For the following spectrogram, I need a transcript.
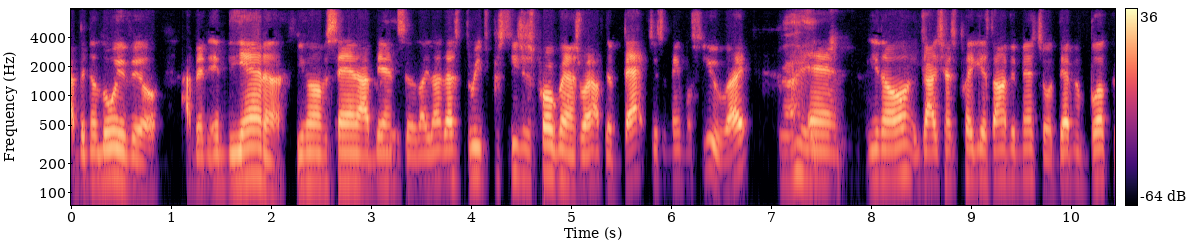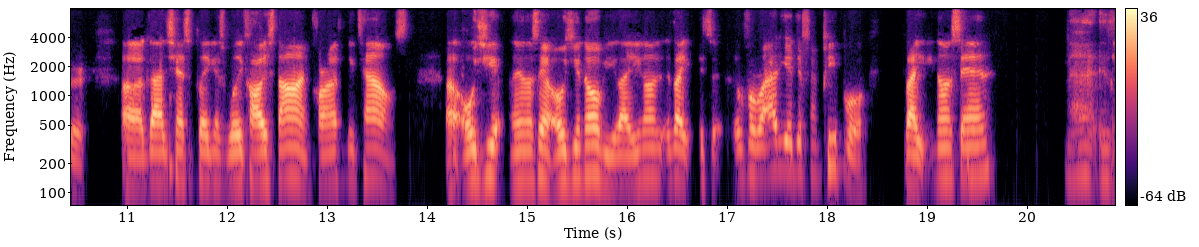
I've been to Louisville. I've been to Indiana. You know what I'm saying? I've been to like that's three prestigious programs right off the bat, just to name a few, right? Right. And you know, got a chance to play against Donovan Mitchell, Devin Booker. Uh, got a chance to play against Willie Cauley Stein, Karl-Anthony Towns, uh, OG. You know what I'm saying? OG Anunoby. Like you know, it's like it's a variety of different people. Like you know what I'm saying? That is,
